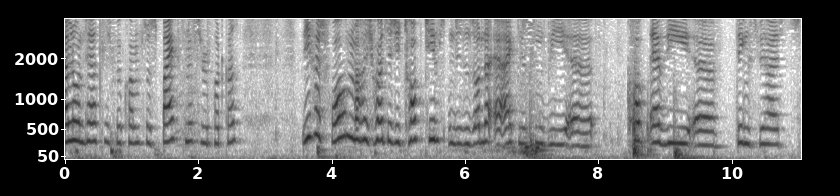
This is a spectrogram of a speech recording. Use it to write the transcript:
Hallo und herzlich willkommen zu Spikes Mystery Podcast. Wie versprochen mache ich heute die Top-Teams in diesen Sonderereignissen wie, äh, äh wie, äh, Dings, wie heißt's?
